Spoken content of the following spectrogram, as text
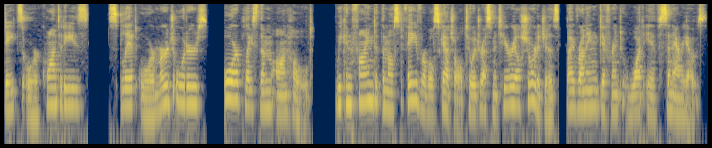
dates or quantities, split or merge orders, or place them on hold. We can find the most favorable schedule to address material shortages by running different what-if scenarios.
